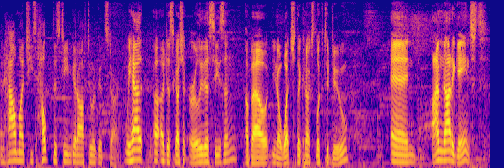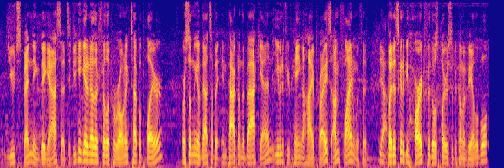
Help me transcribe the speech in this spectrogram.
and how much he's helped this team get off to a good start. We had a, discussion early this season about you know what should the Canucks look to do, and I'm not against you spending big assets. If you can get another Filip Hronek type of player or something of that type of impact on the back end, even if you're paying a high price, I'm fine with it. Yeah. But it's going to be hard for those players to become available.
